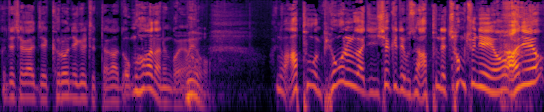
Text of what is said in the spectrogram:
근데 제가 이제 그런 얘기를 듣다가 너무 화가 나는 거예요. 왜요? 아니, 아프면 병원을 가지 이 새끼들이 무슨 아픈데 청춘이에요? 아니에요?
